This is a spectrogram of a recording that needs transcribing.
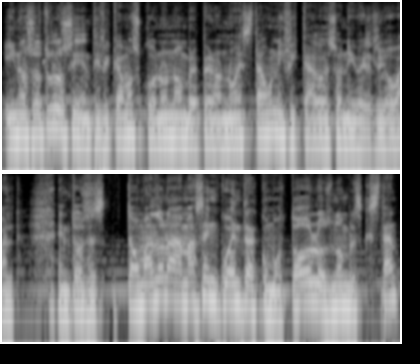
y nosotros los identificamos con un nombre, pero no está unificado eso a nivel global. Entonces, tomando nada más en cuenta como todos los nombres que están,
